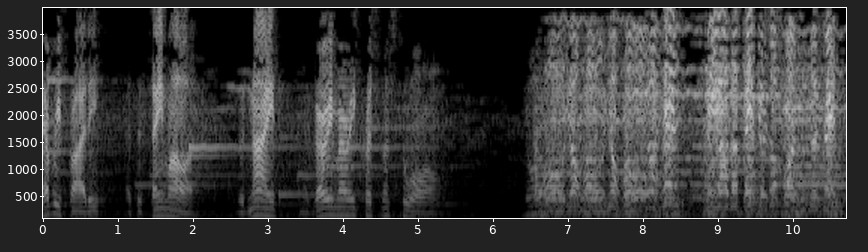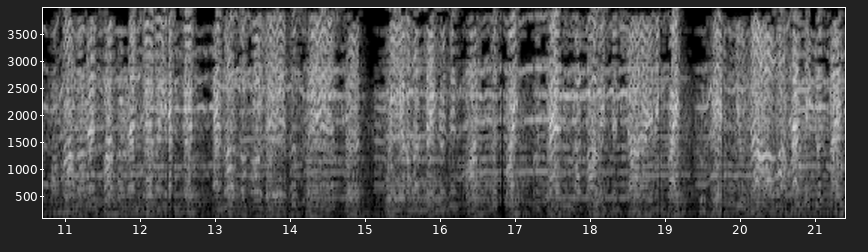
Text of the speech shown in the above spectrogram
every Friday at the same hour. Good night and a very Merry Christmas to all. Yo ho, yo ho, yo ho ahead. We are the bakers of Wonder Bread for Mama and Papa and Nellie and Ned, and also for little sisters. We are the bakers in spotless white, whose hands are polished and shining bright, who give you now a happy good night.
